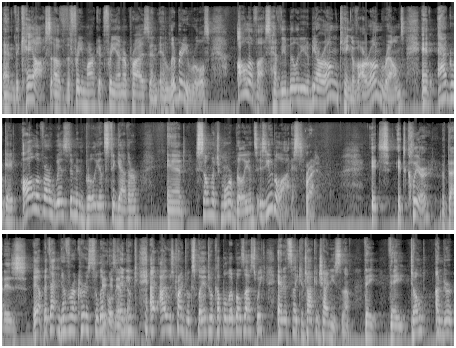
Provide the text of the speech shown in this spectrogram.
and the chaos of the free market, free enterprise, and, and liberty rules, all of us have the ability to be our own king of our own realms and aggregate all of our wisdom and brilliance together, and so much more brilliance is utilized. Right. It's it's clear that that is Yeah, but that never occurs to liberals. never- and no. you, I, I was trying to explain to a couple liberals last week, and it's like you're talking Chinese to them. They they don't under.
